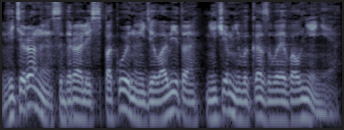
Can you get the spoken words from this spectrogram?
Ветераны собирались спокойно и деловито, ничем не выказывая волнения.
